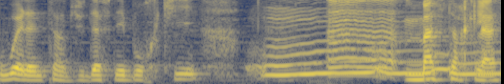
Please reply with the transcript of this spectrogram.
où elle interviewe Daphné Bourki. Euh, masterclass.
